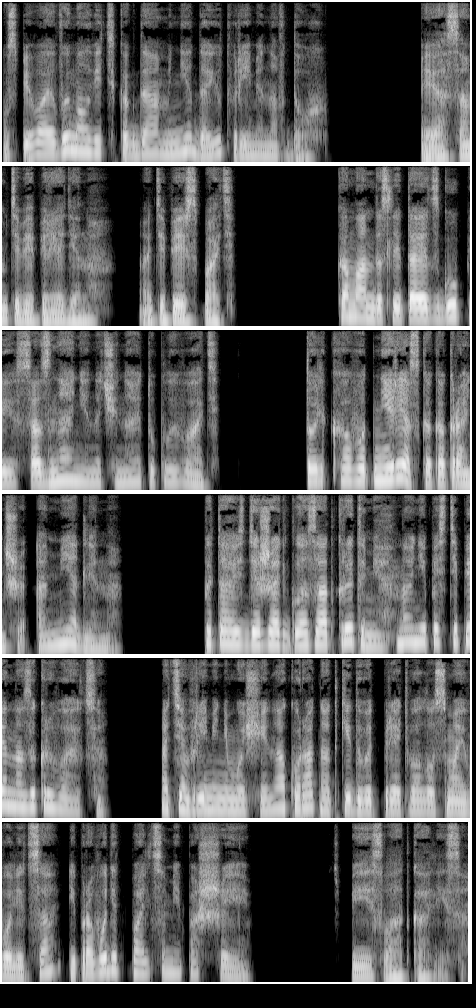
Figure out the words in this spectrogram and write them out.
Успеваю вымолвить, когда мне дают время на вдох. «Я сам тебя переодену. А теперь спать». Команда слетает с губ, и сознание начинает уплывать. Только вот не резко, как раньше, а медленно. Пытаюсь держать глаза открытыми, но они постепенно закрываются. А тем временем мужчина аккуратно откидывает прядь волос с моего лица и проводит пальцами по шее. «Спи, сладко, Алиса,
